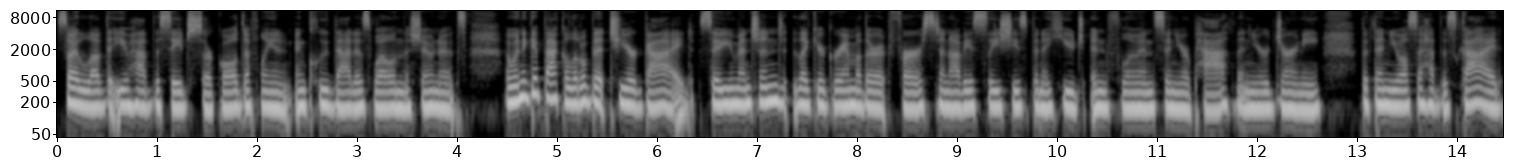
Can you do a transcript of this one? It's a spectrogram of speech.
So I love that you have the Sage Circle. I'll definitely include that as well in the show notes. I want to get back a little bit to your guide. So you mentioned like your grandmother at first, and obviously she's been a huge influence in your path and your journey. But then you also had this guide.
